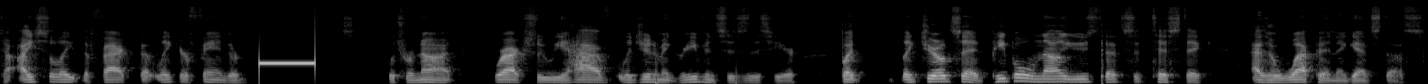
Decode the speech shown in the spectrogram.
to isolate the fact that Laker fans are, which we're not. We're actually, we have legitimate grievances this year. But like Gerald said, people will now use that statistic as a weapon against us.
